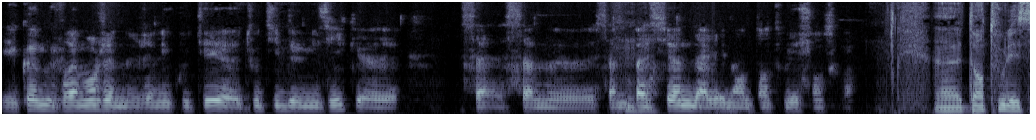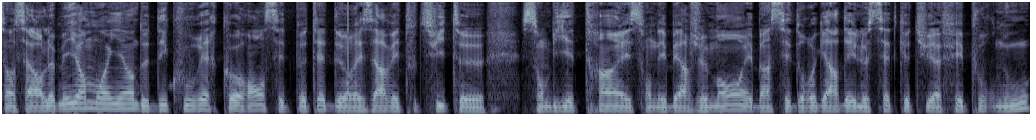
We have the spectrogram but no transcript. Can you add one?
et comme vraiment j'aime écouter tout type de musique, ça, ça, me, ça me passionne d'aller dans, dans tous les sens. Quoi. Euh, dans tous les sens. Alors le meilleur moyen de découvrir Coran, c'est peut-être de réserver tout de suite euh, son billet de train et son hébergement. Et eh ben c'est de regarder le set que tu as fait pour nous.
